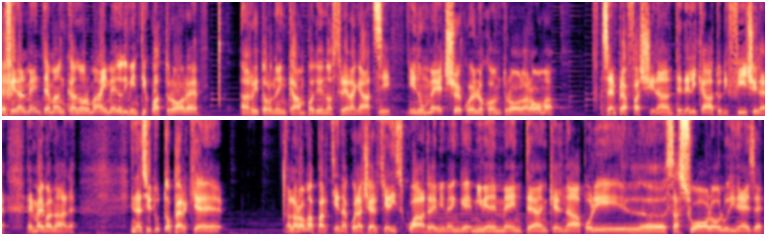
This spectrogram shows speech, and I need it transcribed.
E finalmente mancano ormai meno di 24 ore al ritorno in campo dei nostri ragazzi in un match, quello contro la Roma, sempre affascinante, delicato, difficile e mai banale. Innanzitutto perché la Roma appartiene a quella cerchia di squadre, mi, venge, mi, viene in mente anche il Napoli, il Sassuolo, l'Udinese,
